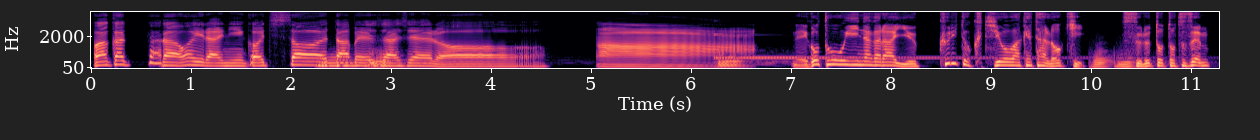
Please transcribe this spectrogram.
わかったらおいらにごちそう食べさせろ。あー。寝言を言いながらゆっくりと口を開けたロキ。すると突然ポン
